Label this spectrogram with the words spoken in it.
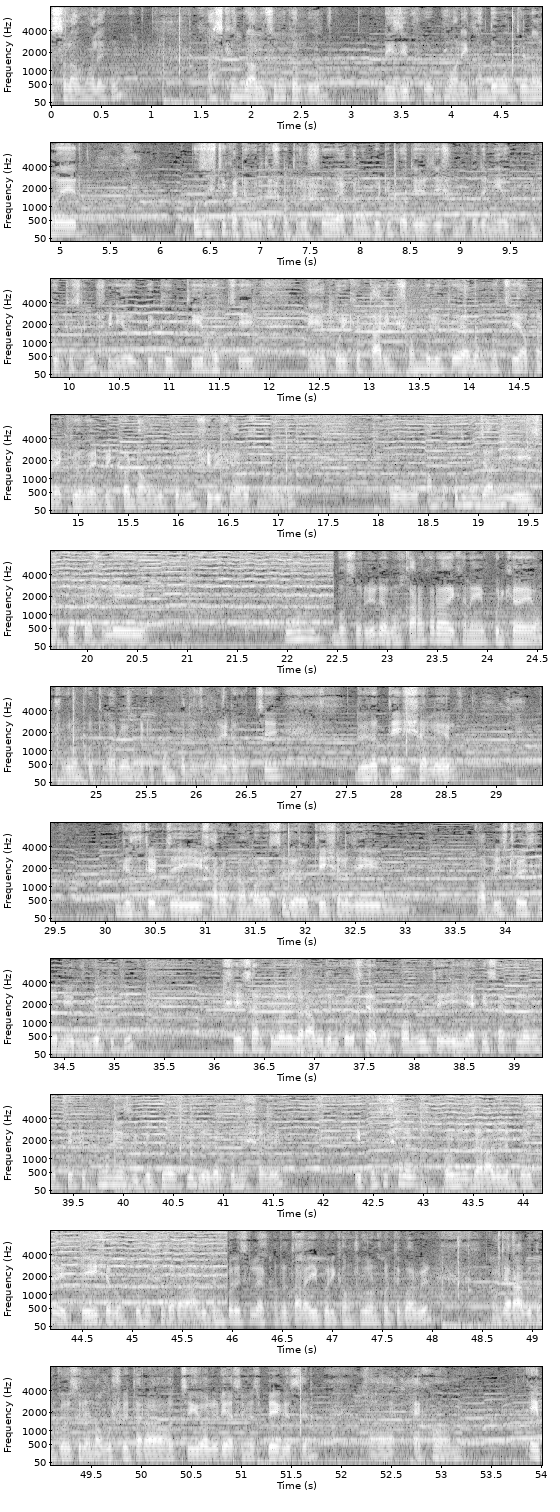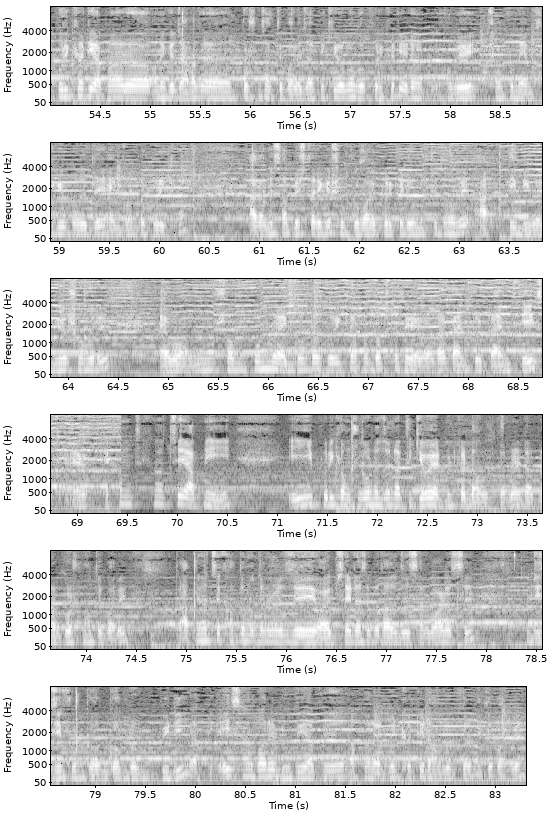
আসসালামু আলাইকুম। আজকে আমরা আলোচনা করব ডিজি ফুড মানে খাদ্য মন্ত্রণালয়ের পঁচিশটি ক্যাটাগরিতে সতেরোশো একানব্বইটি পদের যে শূন্য পদের নিয়োগ বিজ্ঞপ্তি ছিল, সেই নিয়োগ বিজ্ঞপ্তির হচ্ছে পরীক্ষার তারিখ সম্বলিত এবং হচ্ছে আপনারা কীভাবে অ্যাডমিট কার্ড ডাউনলোড করবেন সে বিষয়ে আলোচনা করব। তো আমরা প্রথমে জানি এই সার্কুলারটা আসলে কোন বছরের এবং কারা কারা এখানে পরীক্ষায় অংশগ্রহণ করতে পারবে এবং এটা কোন পদের জন্য? এটা হচ্ছে দুহাজার তেইশ সালের গেজেটেড যেই স্মারক নাম্বার আছে, দুহাজার তেইশ সালে যেই পাবলিশড হয়েছিল নিয়োগ বিজ্ঞপ্তিটি, সেই সার্কুলারে যারা আবেদন করেছে এবং পরবর্তীতে এই একই সার্কুলারে হচ্ছে একটি পুনঃনিয়োগ বিজ্ঞপ্তি হয়েছিল দু হাজার পঁচিশ সালে। এই পঁচিশ সালের পরবর্তীতে যারা আবেদন করেছে, এই তেইশ এবং পঁচিশে যারা আবেদন করেছিল, একমাত্র তারাই পরীক্ষা অংশগ্রহণ করতে পারবেন। যারা আবেদন করেছিলেন, অবশ্যই তারা হচ্ছে অলরেডি এস এম এস পেয়ে গেছেন। এখন এই পরীক্ষাটি আপনার অনেকে জানা প্রশ্ন থাকতে পারে যে আপনি কীভাবে হবে পরীক্ষাটি? এটা হবে সম্পূর্ণ এমসিকিউ পদ্ধতিতে এক ঘণ্টা পরীক্ষা। আগামী ছাব্বিশ তারিখে শুক্রবারে পরীক্ষাটি অনুষ্ঠিত হবে আটটি বিভাগীয় শহরে এবং সম্পূর্ণ এক ঘণ্টার পরীক্ষা আপনার দশটা থেকে এগারোটা টাইম টু টাইম ফিক্সড এখন থেকে হচ্ছে আপনি এই পরীক্ষা অংশগ্রহণের জন্য আপনি কীভাবে অ্যাডমিট কার্ড ডাউনলোড করবেন? এটা আপনার প্রশ্ন হতে পারে। আপনি হচ্ছে খাদ্য মন্ত্রণালয়ের যে ওয়েবসাইট আছে বা তাদের যে সার্ভার আছে DG food dot gov dot BD আপনি এই সার্ভারে ঢুকে আপনি আপনার অ্যাডমিট কার্ডটি ডাউনলোড করে নিতে পারবেন।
